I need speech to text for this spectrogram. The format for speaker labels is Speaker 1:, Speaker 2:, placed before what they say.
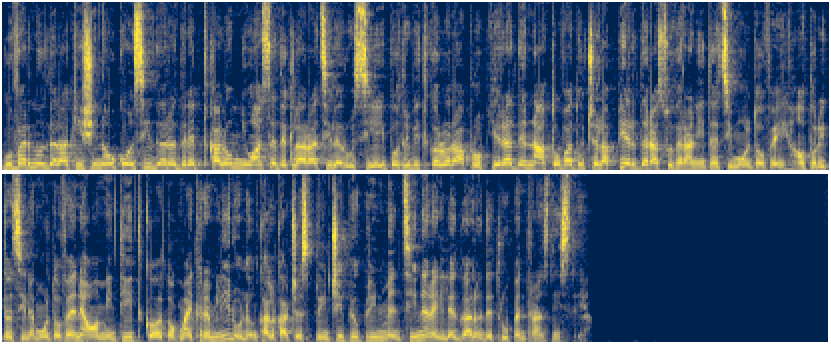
Speaker 1: Guvernul de la Chișinău consideră drept calomnioase declarațiile Rusiei, potrivit cărora apropierea de NATO va duce la pierderea suveranității Moldovei. Autoritățile moldovene au amintit că tocmai Kremlinul încalcă acest principiu prin menținerea ilegală de trupe în Transnistria.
